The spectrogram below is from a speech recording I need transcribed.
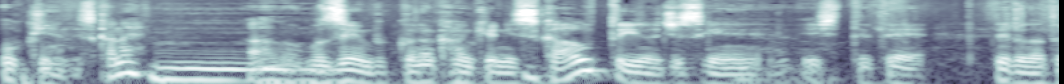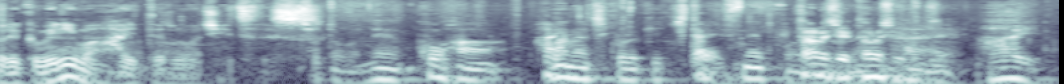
億円ですかね。あの、もう全部この環境に使うというのを実現してて、いろんな取り組みに今入ってるのは事実です。ちょっとね、後半、お話これ聞きたいですね。楽しい、楽しいですね。はい。はい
